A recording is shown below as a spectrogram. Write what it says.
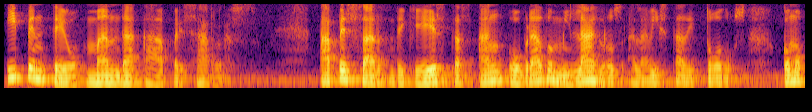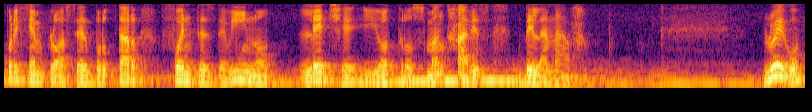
y Penteo manda a apresarlas a pesar de que éstas han obrado milagros a la vista de todos, como por ejemplo hacer brotar fuentes de vino, leche y otros manjares de la nada. Luego,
